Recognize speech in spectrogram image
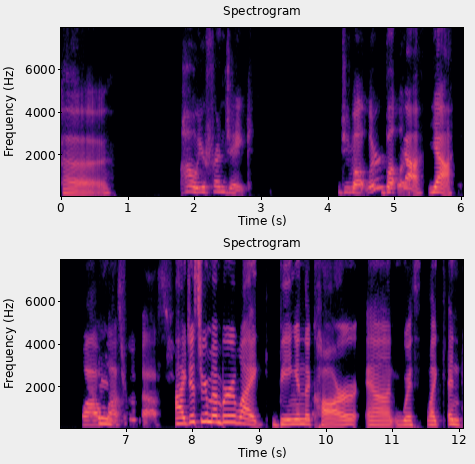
Uh, oh, your friend Jake. Do you Butler? Butler. Yeah, yeah. Wow, and blast from the past. I just remember like being in the car and with like and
